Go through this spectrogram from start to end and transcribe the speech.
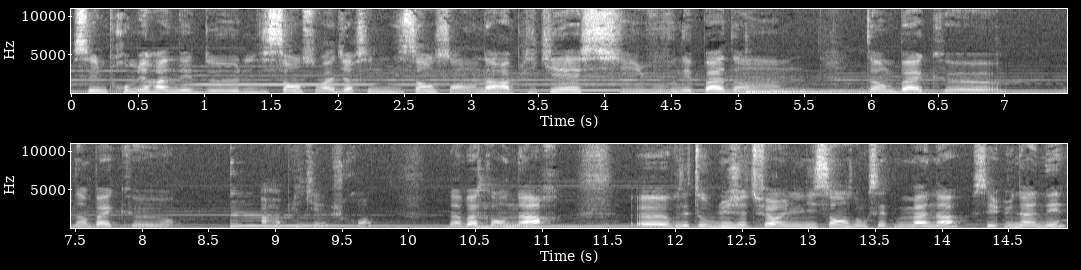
C'est une première année de licence, on va dire, c'est une licence en art appliqué. Si vous venez pas d'un bac, euh, d'un bac art appliqué, je crois, d'un bac en art, vous êtes obligé de faire une licence. Donc cette mana, c'est une année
